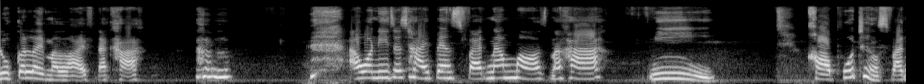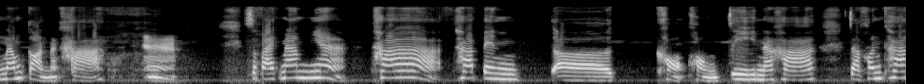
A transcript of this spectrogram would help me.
ลูกก็เลยมาไลฟ์นะคะเอาวันนี้จะใช้เป็น Sphagnum moss นะคะ นี่ ขอพูดถึง Sphagnum ก่อนนะคะอ่า Sphagnum เนี่ย ถ้าถ้าเป็นเอ่อ ของของจีนนะคะ จะค่อนข้าง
